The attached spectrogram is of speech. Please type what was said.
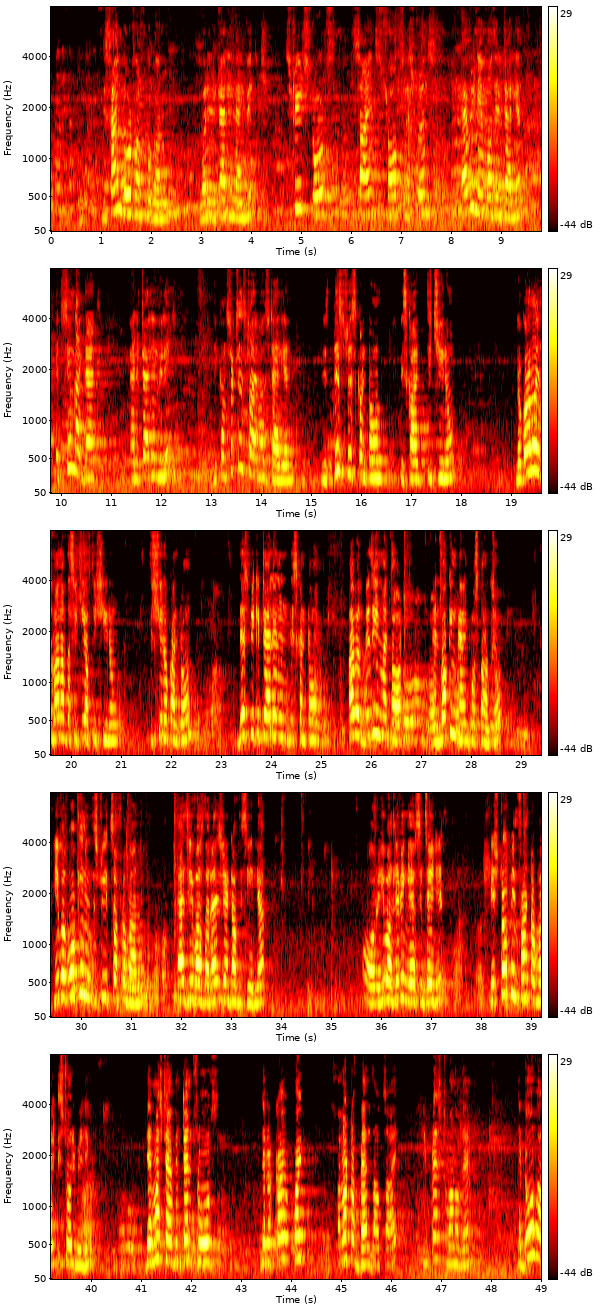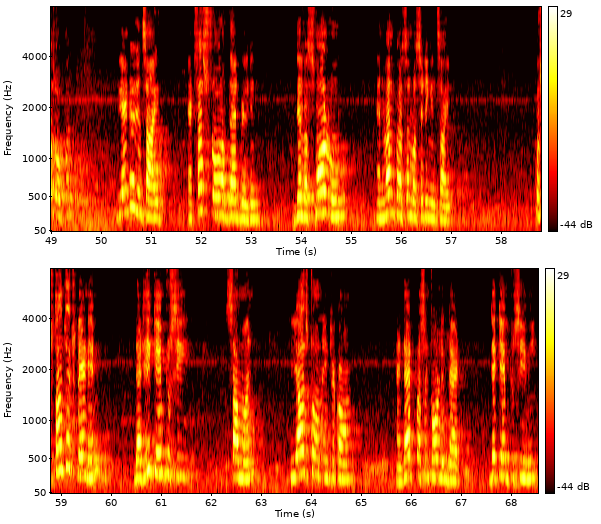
The signboards of Lugano were in Italian language. Streets, roads, signs, shops, restaurants, every name was in Italian. It seemed like that an Italian village. The construction style was Italian. This, Swiss canton is called Ticino. Lugano is one of the city of Ticino, Ticino canton. They speak Italian in this canton. I was busy in my thought and walking behind Costanzo. He was walking in the streets of Lugano as he was the resident of this area or he was living here since ages. He stopped in front of multi-story building. There must have been 10 floors. There were quite a lot of bells outside. He pressed one of them. The door was open. We entered inside. At first floor of that building, there was a small room and one person was sitting inside. Costanzo explained him that he came to see someone. He asked on intercom and that person told him that they came to see me.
